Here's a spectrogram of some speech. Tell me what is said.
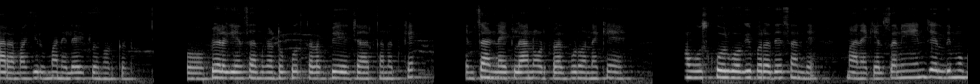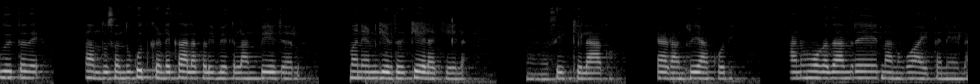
ಆರಾಮಾಗಿರು, ಮನೇಲೆ ಐಕ್ಳು ನೋಡ್ಕೊಂಡು. ಬೆಳಗ್ಗೆ ಏನು ಸಣ್ಣ ಗಂಟೆ ಕೂತ್ಕೊಳ್ಳೋಕೆ ಬೇಜಾರು ಕನದಕ್ಕೆ ಏನು ಸಣ್ಣ ಐಕ್ಲ ಬಿಡು ಬಿಡೋಣಕ್ಕೆ ನಾವು ಸ್ಕೂಲ್ಗೆ ಹೋಗಿ ಬರೋದೇ ಸಂದೆ ಮನೆ ಕೆಲಸನೇ ಏನು ಜಲ್ದಿ ಮುಗಿಯುತ್ತದೆ. ಸಂದು ಸಂದು ಕೂತ್ಕೊಂಡೆ ಕಾಲ ಕಳಿಬೇಕಲ್ಲ ಅಂತ ಬೇಜಾರು. ಮನೆಯನ್ಗೆ ಇರ್ತದೆ ಕೇಳಕ್ಕೆ ಇಲ್ಲ ಸಿಕ್ಕಿಲ್ಲ ಹಾಕು ಬೇಡ ಅಂದ್ರೆ ಯಾಕೋದಿ? ನಾನು ಹೋಗೋದ ಅಂದರೆ ನನಗೂ ಆಯ್ತಾನೆ ಇಲ್ಲ.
